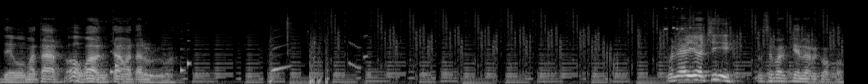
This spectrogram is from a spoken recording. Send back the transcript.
Debo matar. ¡Oh, wow! Necesitaba matar uno más. ¡Moneda Yoshi! No sé para qué lo recojo.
